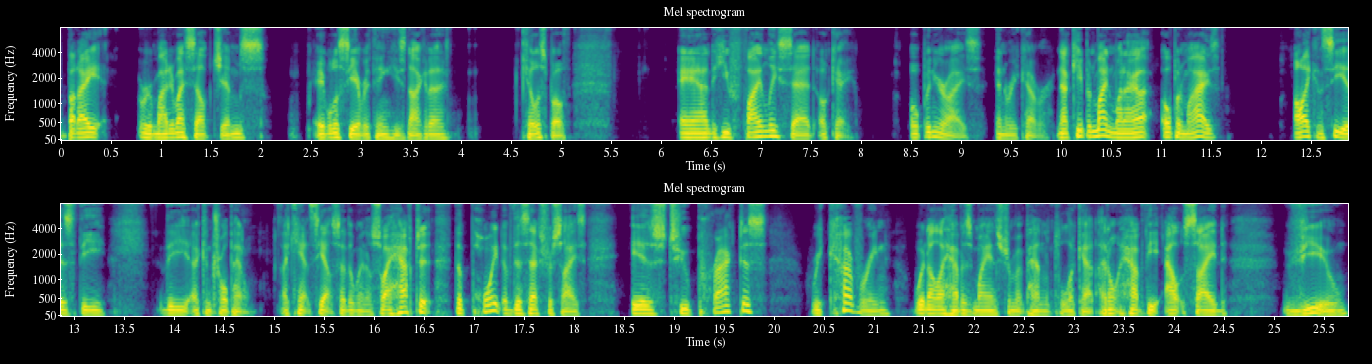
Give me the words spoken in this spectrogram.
But I reminded myself, Jim's able to see everything. He's not going to kill us both. And he finally said, okay, open your eyes and recover. Now, keep in mind, when I open my eyes, all I can see is the, the uh, control panel. I can't see outside the window. So I have to, the point of this exercise is to practice recovering when all I have is my instrument panel to look at. I don't have the outside view.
